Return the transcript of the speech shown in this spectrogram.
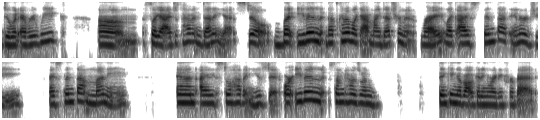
do it every week um so yeah i just haven't done it yet still but even that's kind of like at my detriment right like i spent that energy I spent that money and I still haven't used it. Or even sometimes when thinking about getting ready for bed,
